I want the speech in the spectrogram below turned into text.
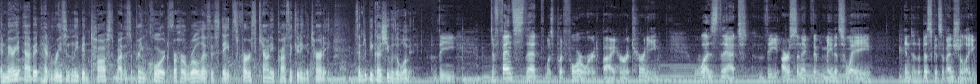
and Mary Abbott had recently been tossed by the Supreme Court for her role as the state's first county prosecuting attorney, simply because she was a woman. The defense that was put forward by her attorney was that the arsenic that made its way into the biscuits eventually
